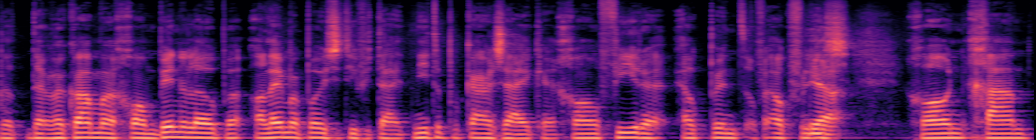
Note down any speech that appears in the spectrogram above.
Dat, daar, we kwamen gewoon binnenlopen. Alleen maar positiviteit. Niet op elkaar zeiken. Gewoon vieren elk punt of elk verlies. Gewoon gaan.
